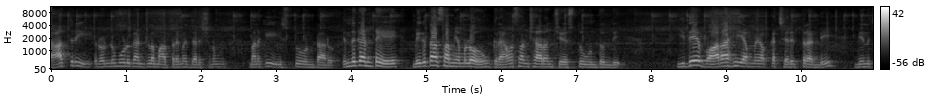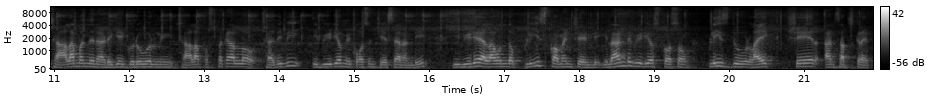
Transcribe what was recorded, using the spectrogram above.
రాత్రి రెండు మూడు గంటలు మాత్రమే దర్శనం మనకి ఇస్తూ ఉంటారు. ఎందుకంటే మిగతా సమయంలో గ్రామ సంచారం చేస్తూ ఉంటుంది. ఇదే వారాహి అమ్మ యొక్క చరిత్ర అండి. నేను చాలామందిని అడిగి గురువుల్ని చాలా పుస్తకాల్లో చదివి ఈ వీడియో మీకోసం చేశానండి. ఈ వీడియో ఎలా ఉందో ప్లీజ్ కామెంట్ చేయండి. ఇలాంటి వీడియోస్ కోసం please do like share and subscribe.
